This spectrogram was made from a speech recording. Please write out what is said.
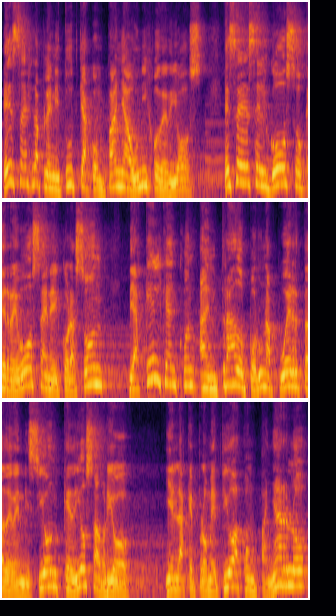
Esa es la plenitud que acompaña a un hijo de Dios. Ese es el gozo que rebosa en el corazón de aquel que ha entrado por una puerta de bendición que Dios abrió y en la que prometió acompañarlo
